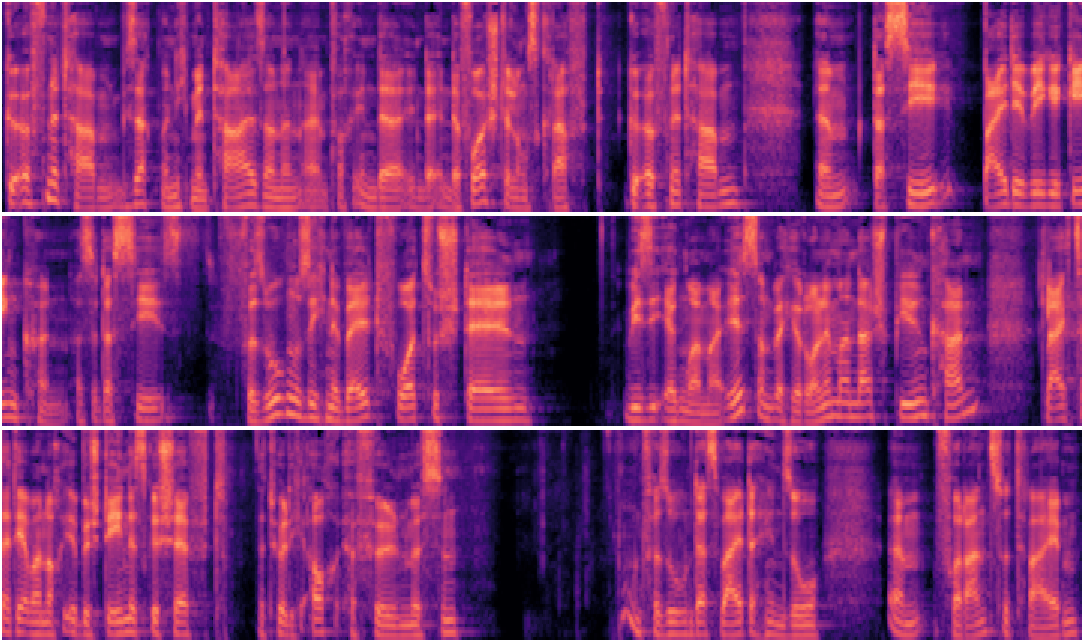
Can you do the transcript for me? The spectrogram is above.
geöffnet haben, wie sagt man nicht mental, sondern einfach in der, in der, in der Vorstellungskraft geöffnet haben, ähm, dass sie beide Wege gehen können. Also, dass sie versuchen, sich eine Welt vorzustellen, wie sie irgendwann mal ist und welche Rolle man da spielen kann, gleichzeitig aber noch ihr bestehendes Geschäft natürlich auch erfüllen müssen und versuchen das weiterhin so ähm, voranzutreiben.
